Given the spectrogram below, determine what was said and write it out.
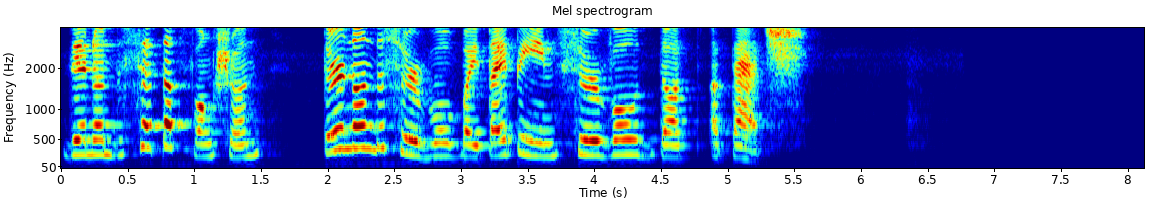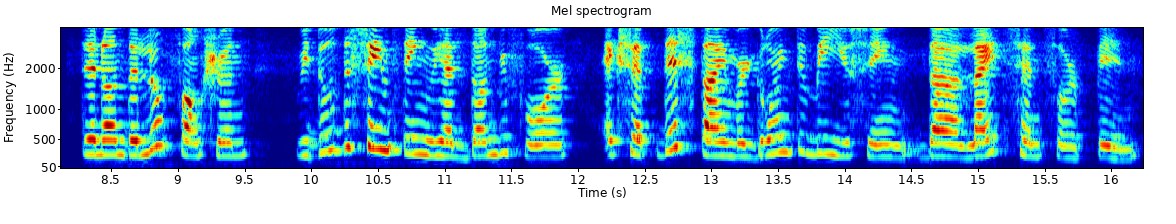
Then on the setup function, turn on the servo by typing in servo.attach. Then on the loop function, we do the same thing we had done before, except this time we're going to be using the light sensor pin.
